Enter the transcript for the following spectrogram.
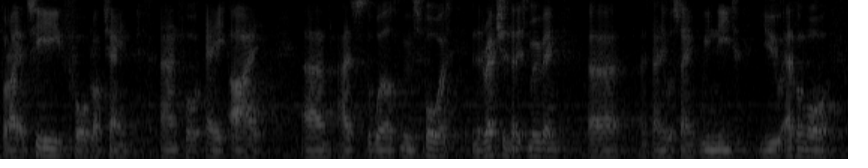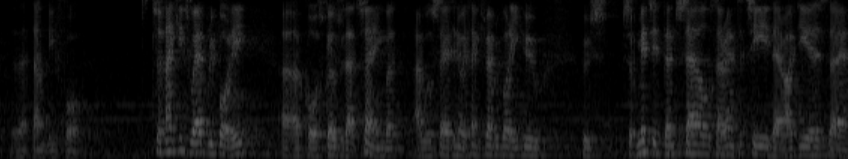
for IoT, for blockchain, and for AI. Um, as the world moves forward in the direction that it's moving, uh, as Daniel was saying, we need you ever more than before. So thank you to everybody. Uh, of course, goes without saying, but I will say it anyway. Thank you to everybody who who s- submitted themselves, their entity, their ideas, their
